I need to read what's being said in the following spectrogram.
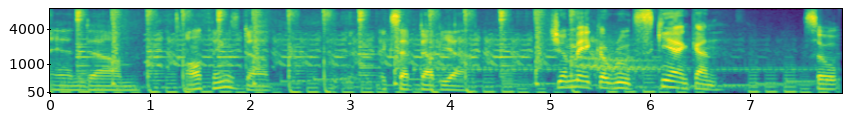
and um, all things dub, except dub yeah. Jamaica roots skankin'. So,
